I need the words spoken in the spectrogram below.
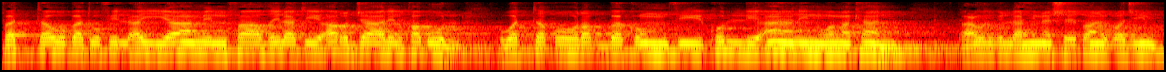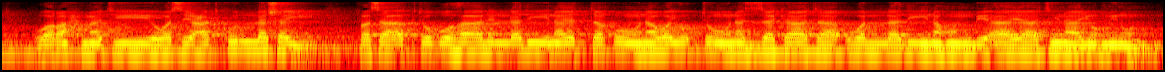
فالتوبة في الأيام الفاضلة أرجى للقبول. واتقوا ربكم في كل آن ومكان. أعوذ بالله من الشيطان الرجيم. ورحمتي وسعت كل شيء. فسأكتبها للذين يتقون ويؤتون الزكاة والذين هم بآياتنا يؤمنون.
